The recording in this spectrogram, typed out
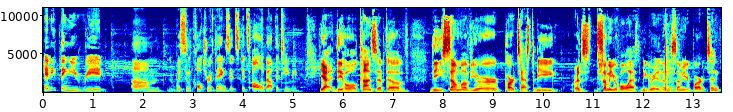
anything you read um, with some culture things, it's it's all about the teaming. Yeah, the whole concept of the sum of your parts has to be, or the sum of your whole has to be greater than the sum of your parts, and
